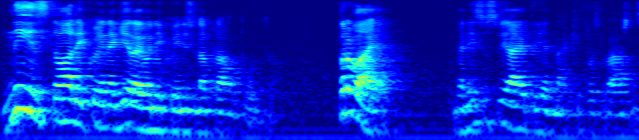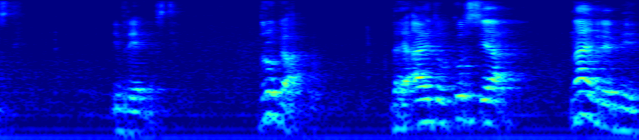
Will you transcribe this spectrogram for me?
niz stvari koje negiraju oni koji nisu na pravom putu. Prva je da nisu svi ajeti jednaki po važnosti i vrijednosti. Druga, da je ajetul kursija najvrijedniji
